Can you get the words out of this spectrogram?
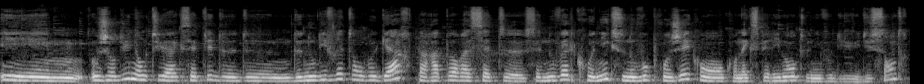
Et euh, aujourd'hui, donc, tu as accepté de, de, nous livrer ton regard par rapport à cette, cette nouvelle chronique, ce nouveau projet qu'on expérimente au niveau du, du centre.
